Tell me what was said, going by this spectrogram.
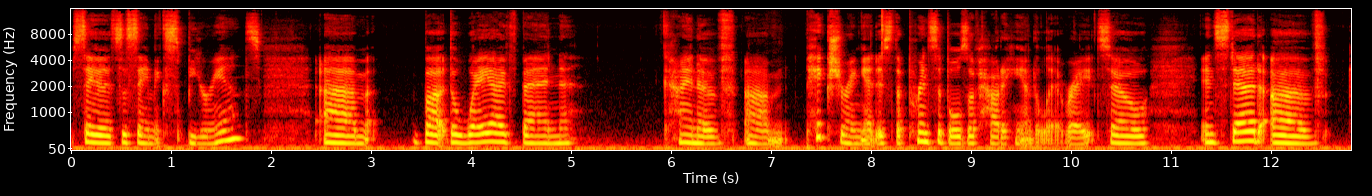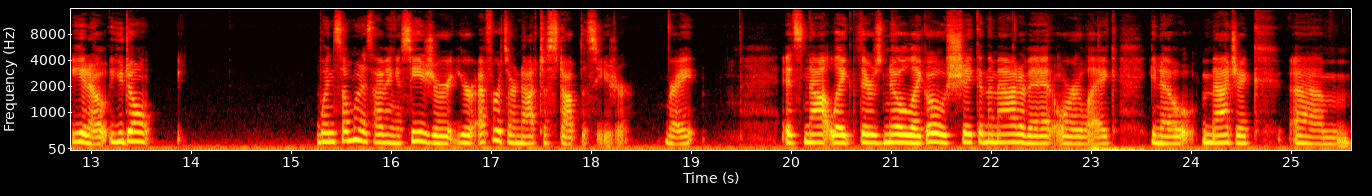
say that it's the same experience. Um, but the way i've been kind of um, picturing it is the principles of how to handle it right? So instead of you know, you don't when someone is having a seizure, your efforts are not to stop the seizure, right? It's not like there's no like, oh, shaking them out of it or like, you know, magic, um,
